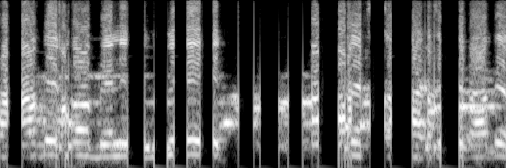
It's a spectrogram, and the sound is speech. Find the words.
তাদের সব বেনিফিট তাদের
